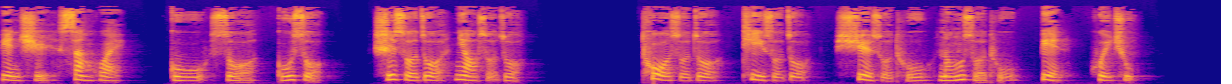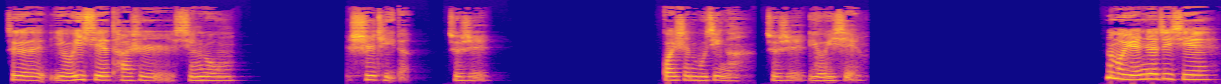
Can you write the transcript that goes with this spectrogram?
变赤、散坏、骨所、骨所、屎所作、尿所作、唾所作、涕所作、血所涂、脓所涂、便秽处。这个有一些它是形容尸体的，就是官身不净啊，就是有一些。那么沿着这些。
